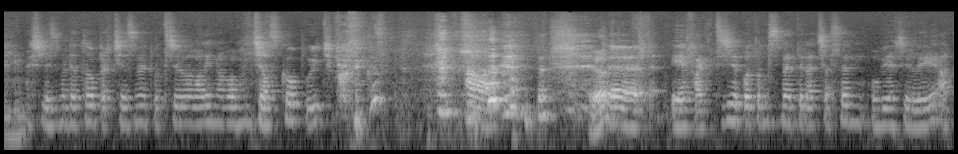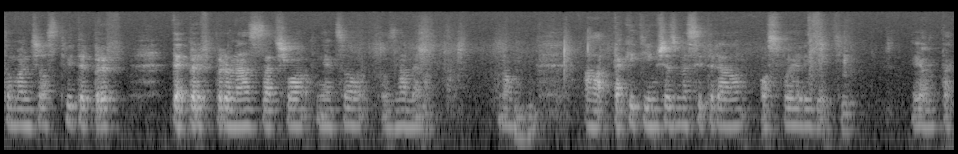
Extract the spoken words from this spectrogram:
Mm-hmm. A šli jsme do toho, protože jsme potřebovali novou manželskou půjčku. Ale eh, je fakt, že potom jsme teda časem uvěřili a to manželství teprve teprv pro nás začalo něco znamenat. No. Mm-hmm. A taky tím, že jsme si teda osvojili děti. Jo, tak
